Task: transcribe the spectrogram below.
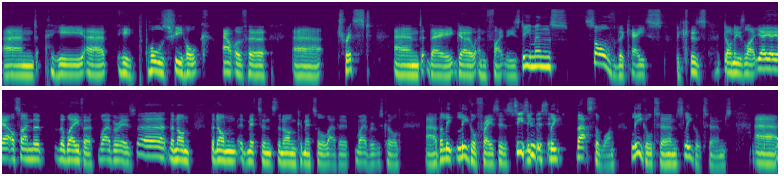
And he uh, he pulls She Hulk out of her uh, tryst, and they go and fight these demons solve the case because Donny's like, yeah, yeah, yeah, I'll sign the the waiver, whatever it is, uh, the non the non admittance, the non committal, whatever whatever it was called. Uh, the le- legal phrases, cease legal, le- that's the one. Legal terms, legal terms, uh,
